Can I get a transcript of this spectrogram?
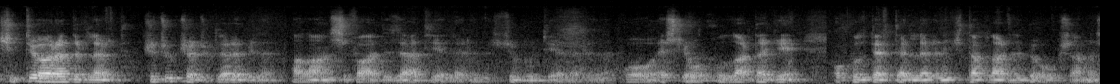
ciddi öğrenirlerdi. Küçük çocuklara bile Allah'ın sıfat-ı zatiyelerini, sübutiyelerini, o eski okullardaki okul defterlerini, kitaplarını bir okusanız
